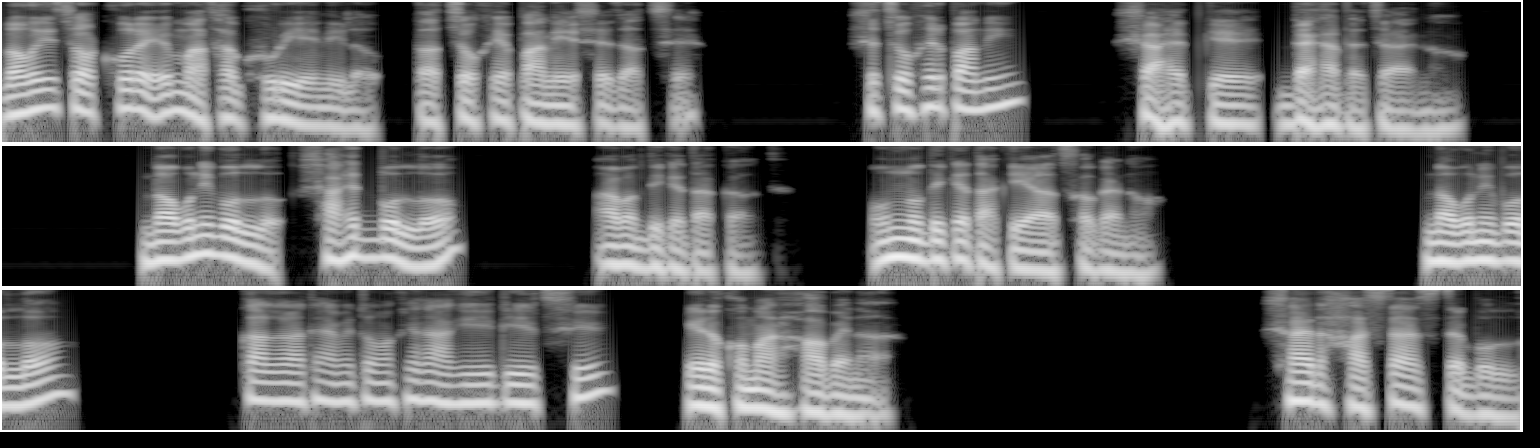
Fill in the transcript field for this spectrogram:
নবনী চট করে মাথা ঘুরিয়ে নিল। তার চোখে পানি এসে যাচ্ছে। সে চোখের পানি শাহেদকে দেখাতে চায় না। নবনী বলল শাহেদ বলল, আমার দিকে তাকাত অন্যদিকে তাকিয়ে আছো কেন? নবনী বলল কাল রাতে আমি তোমাকে রাগিয়ে দিয়েছি, এরকম আর হবে না। শাহেদ হাসতে হাসতে বলল,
